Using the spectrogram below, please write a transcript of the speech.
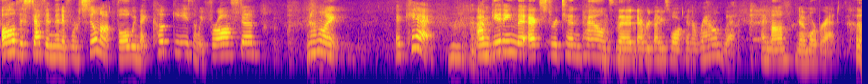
all this stuff. And then if we're still not full, we make cookies and we frost them. And I'm like, okay, I'm getting the extra 10 pounds that everybody's walking around with. Hey, mom, no more bread.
